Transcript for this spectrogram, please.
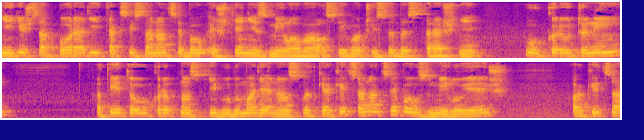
nejdeš sa poradiť, tak si sa nad sebou ešte nezmiloval, si voči sebe strašne ukrutný a tieto ukrutnosti budú mať aj následky. A keď sa nad sebou zmiluješ a keď sa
